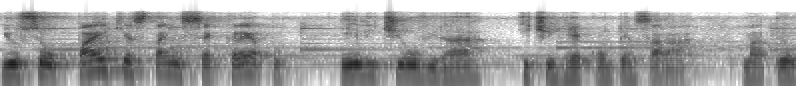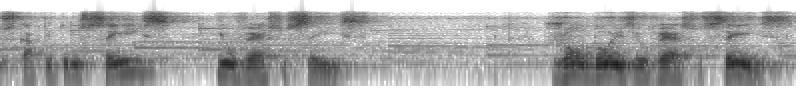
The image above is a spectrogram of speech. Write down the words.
E o seu pai que está em secreto, ele te ouvirá e te recompensará. Mateus capítulo 6 e o verso 6. João 2 e o verso 6,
